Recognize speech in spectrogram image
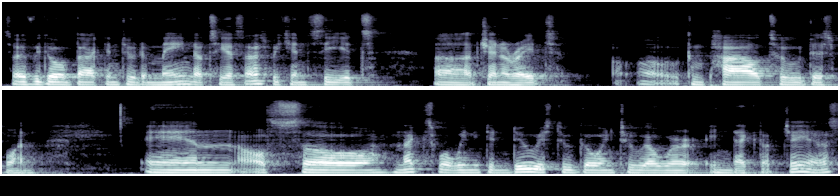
so if we go back into the main.css, we can see it uh, generate uh, compile to this one. And also next what we need to do is to go into our index.js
